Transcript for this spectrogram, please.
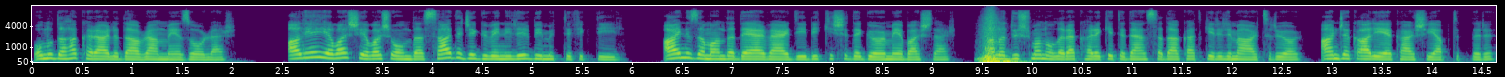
onu daha kararlı davranmaya zorlar. Aliye yavaş yavaş onda sadece güvenilir bir müttefik değil, aynı zamanda değer verdiği bir kişi de görmeye başlar. Ana düşman olarak hareket eden sadakat gerilimi artırıyor, ancak Aliye'ye karşı yaptıkları,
